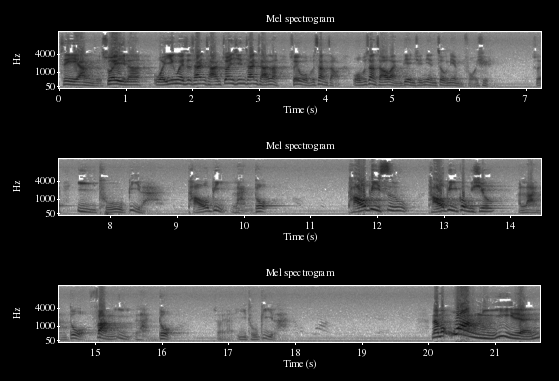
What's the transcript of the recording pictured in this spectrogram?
这样子，所以呢，我因为是参禅，专心参禅了，所以我不上早，我不上早晚殿去念咒念佛去，所以以图避懒，逃避懒惰，逃避事物，逃避共修，懒惰放逸懒惰，所以以图避懒。那么望你一人，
